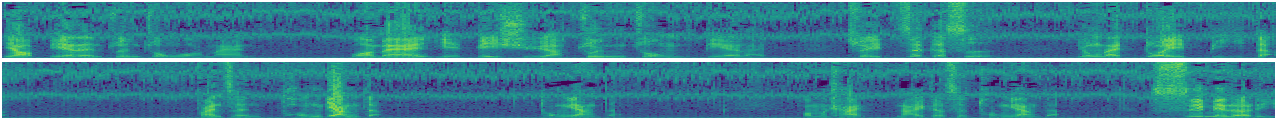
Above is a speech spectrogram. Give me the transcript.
要别人尊重我们，我们也必须要尊重别人。所以这个是。用来对比的，翻成同样的，同样的。我们看哪一个是同样的？Similarly，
